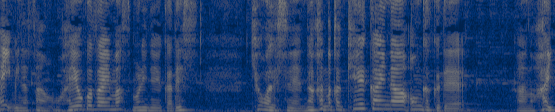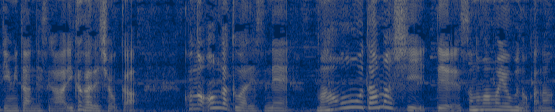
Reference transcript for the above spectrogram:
はい、皆さんおはようございます。森のゆかです。今日はですね、なかなか軽快な音楽であの入ってみたんですが、いかがでしょうか？この音楽はですね、魔王魂ってそのまま呼ぶのかな？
